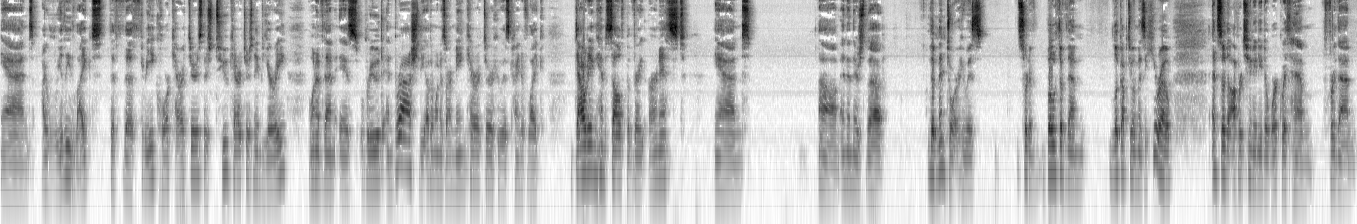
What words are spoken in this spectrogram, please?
And i really liked the the three core characters. There's two characters named yuri one of them is rude and brash. The other one is our main character who is kind of like doubting himself but very earnest. And um, and then there's the the mentor who is sort of both of them look up to him as a hero. And so the opportunity to work with him for them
